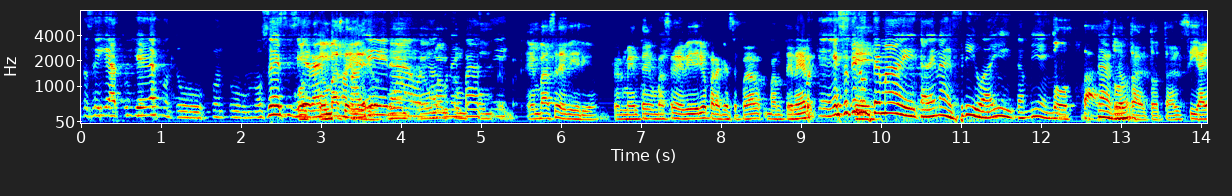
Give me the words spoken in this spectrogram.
entonces ya tú llegas con tu, con tu no sé si será en madera o un, envase. envase de vidrio, realmente un envase de vidrio para que se pueda mantener. Porque eso tiene un eh, tema de cadena de frío ahí también. Total, total, total. Sí, hay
